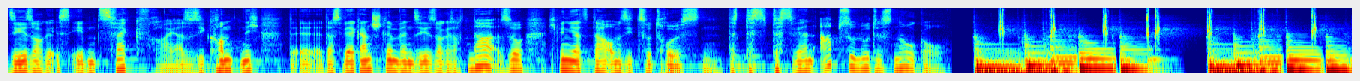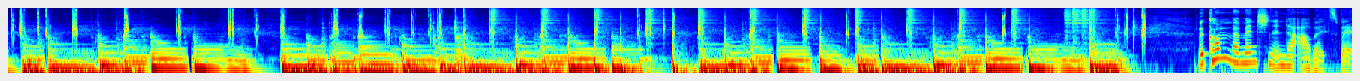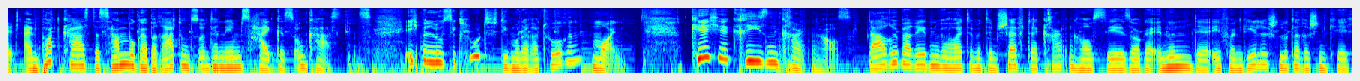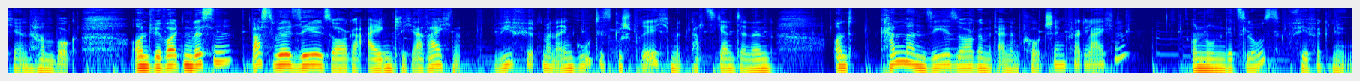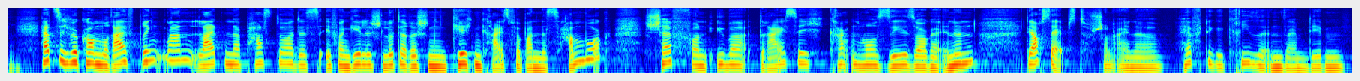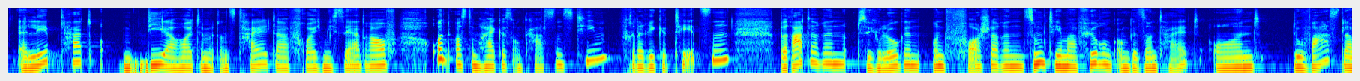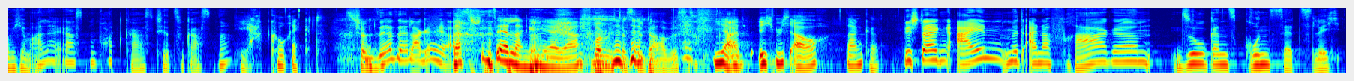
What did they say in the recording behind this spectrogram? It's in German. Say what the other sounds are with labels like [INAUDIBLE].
Seelsorge ist eben zweckfrei. Also sie kommt nicht, äh, das wäre ganz schlimm, wenn Seelsorge sagt, na, so, ich bin jetzt da, um sie zu trösten. Das, das, das wäre ein absolutes No-Go. Willkommen bei Menschen in der Arbeitswelt, ein Podcast des Hamburger Beratungsunternehmens Heikes und Carstens. Ich bin Lucy Kluth, die Moderatorin. Moin. Kirche, Krisen, Krankenhaus. Darüber reden wir heute mit dem Chef der Krankenhausseelsorgerinnen der evangelisch-lutherischen Kirche in Hamburg. Und wir wollten wissen, was will Seelsorge eigentlich erreichen? Wie führt man ein gutes Gespräch mit Patientinnen? Und kann man Seelsorge mit einem Coaching vergleichen? Und nun geht's los. Viel Vergnügen. Herzlich willkommen, Ralf Brinkmann, leitender Pastor des evangelisch-lutherischen Kirchenkreisverbandes Hamburg, Chef von über 30 Krankenhausseelsorgerinnen, der auch selbst schon eine heftige Krise in seinem Leben erlebt hat die er heute mit uns teilt. Da freue ich mich sehr drauf. Und aus dem Heikes und Carstens Team Friederike Tetzen, Beraterin, Psychologin und Forscherin zum Thema Führung und Gesundheit. Und Du warst, glaube ich, im allerersten Podcast hier zu Gast, ne? Ja, korrekt. Das ist schon sehr, sehr lange her. Das ist schon sehr lange her, ja. Ich freue mich, dass du da bist. [LAUGHS] ja, ich mich auch. Danke. Wir steigen ein mit einer Frage, so ganz grundsätzlich.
